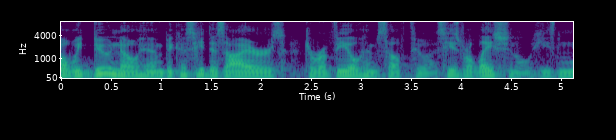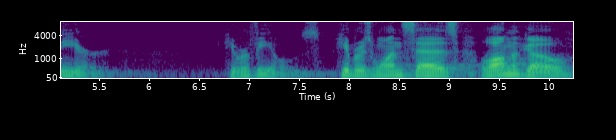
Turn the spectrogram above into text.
but we do know him because he desires to reveal himself to us. He's relational, he's near. He reveals. Hebrews 1 says, Long ago,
